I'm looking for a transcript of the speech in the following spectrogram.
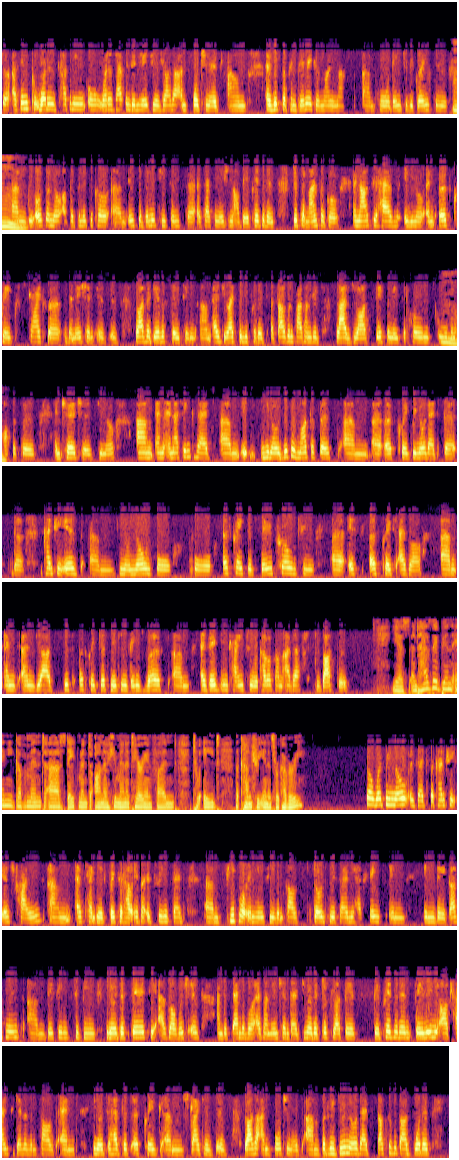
Sure. I think what is happening or what has happened in Haiti is rather unfortunate, um, as if the pandemic is not enough um, for them to be going through. Mm. Um, we also know of the political um, instability since the assassination of their president just a month ago, and now to have you know an earthquake strike the the nation is is rather devastating. Um, as you rightfully put it, 1,500 lives lost, decimated homes, schools, mm. and offices and churches. You know. Um, and, and I think that, um, it, you know, this is not the first um, uh, earthquake. We know that the, the country is, um, you know, known for, for earthquakes. It's very prone to uh, earthquakes as well. Um, and, and yeah, this earthquake just making things worse um, as they've been trying to recover from other disasters. Yes, and has there been any government uh, statement on a humanitarian fund to aid the country in its recovery? So what we know is that the country is trying, um, as can be expected. However, it seems that um, people in Haiti themselves don't necessarily have faith in in their government. Um, there seems to be, you know, disparity as well, which is understandable. As I mentioned, that you know they've just lost their their president, they really are trying to gather themselves and, you know, to have this earthquake um, strike is, is rather unfortunate. Um, but we do know that Doctors Without Borders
